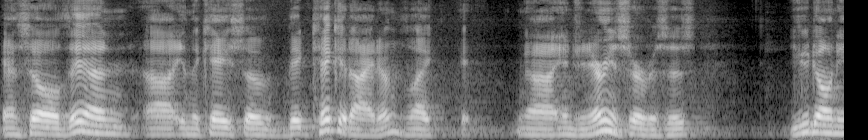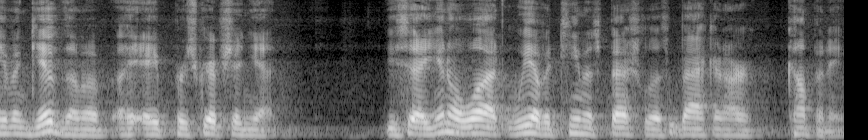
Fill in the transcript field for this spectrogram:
And so then, uh, in the case of big ticket items like uh, engineering services, you don't even give them a, a a prescription yet. You say, you know what, we have a team of specialists back in our company,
